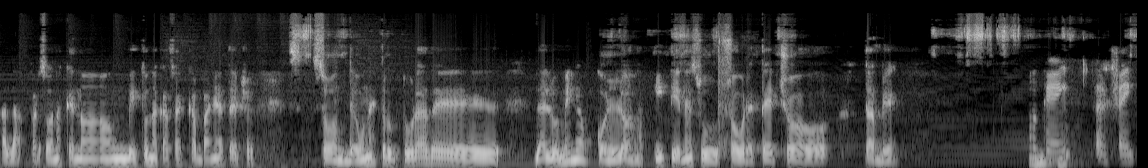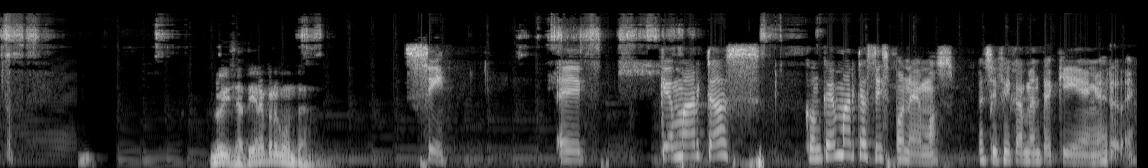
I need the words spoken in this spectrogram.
a, las personas que no han visto una casa de campaña de techo, son de una estructura de, de aluminio con lona y tiene su sobretecho también. Ok, perfecto. Luisa, ¿tiene preguntas? Sí. Eh, ¿Qué marcas, con qué marcas disponemos específicamente aquí en RD?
